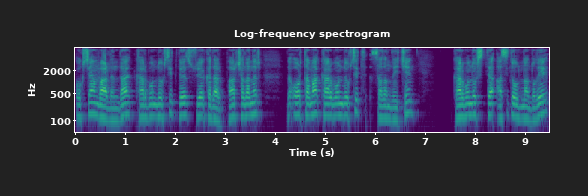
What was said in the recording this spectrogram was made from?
oksijen varlığında karbondioksit ve suya kadar parçalanır ve ortama karbondioksit salındığı için karbondioksit de asit olduğundan dolayı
